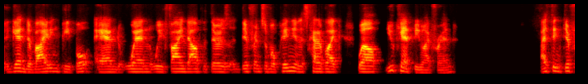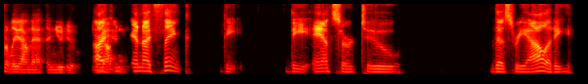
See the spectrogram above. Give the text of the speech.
again dividing people and when we find out that there's a difference of opinion it's kind of like well you can't be my friend i think differently on that than you do you I, and, and i think the the answer to this reality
